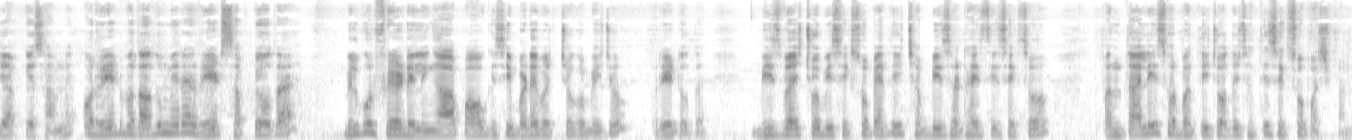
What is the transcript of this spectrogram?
ये आपके सामने। और रेट बता दूँ मेरा रेट सब पे होता है। बिल्कुल फेयर डीलिंग आप आओ किसी बड़े बच्चों को भेजो रेट होता है। बीस बाईस चौबीस एक सौ पैंतीस छब्बीस अट्ठाईस तीस एक सौ पैंतालीस और बत्तीस चौतीस छत्तीस एक सौ पचपन।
